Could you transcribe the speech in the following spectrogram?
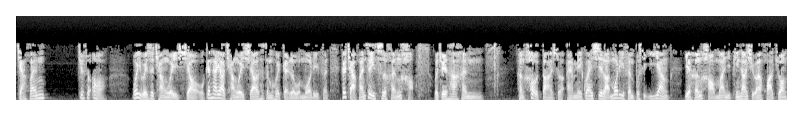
贾环就说：“哦，我以为是蔷薇销，我跟他要蔷薇销，他怎么会给了我茉莉粉？”可贾环这一次很好，我觉得他很很厚道，说：“哎呀，没关系啦，茉莉粉不是一样。”也很好吗，你平常喜欢化妆，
